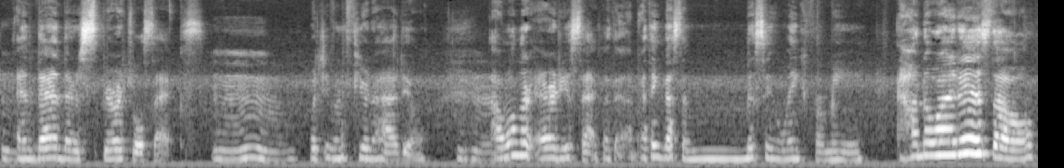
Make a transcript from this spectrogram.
Mm. and then there's spiritual sex Mm. which even few know how to do Mhm. I want to learn energy sex. Like that. I think that's the missing link for me. I don't know what it is though.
